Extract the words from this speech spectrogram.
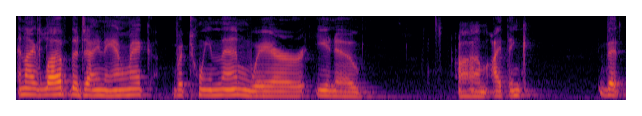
And I love the dynamic between them where, you know, um, I think that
